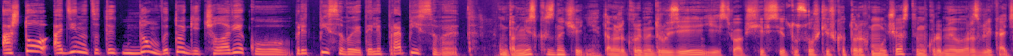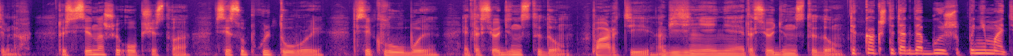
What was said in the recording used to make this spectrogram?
а что одиннадцатый дом в итоге человеку предписывает или прописывает? Ну, там несколько значений. Там же, кроме друзей, есть вообще все тусовки, в которых мы участвуем, кроме развлекательных. То есть все наши общества, все субкультуры, все клубы – это все одиннадцатый дом. Партии, объединения – это все одиннадцатый дом. Так как же ты тогда будешь понимать,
